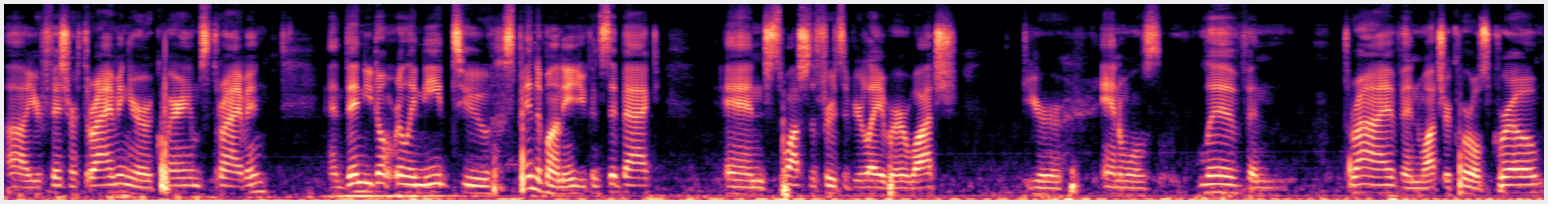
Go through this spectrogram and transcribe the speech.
Uh, your fish are thriving, your aquarium's thriving, and then you don't really need to spend money. You can sit back and just watch the fruits of your labor, watch your animals live and thrive and watch your corals grow.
